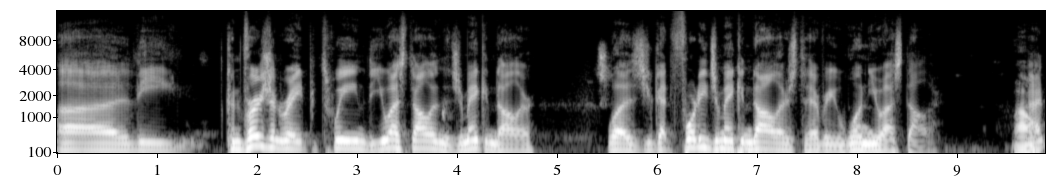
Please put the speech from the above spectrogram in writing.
uh, the conversion rate between the US dollar and the Jamaican dollar was you got 40 Jamaican dollars to every one US dollar. Wow. Right?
